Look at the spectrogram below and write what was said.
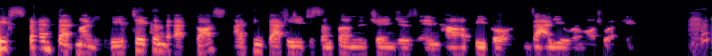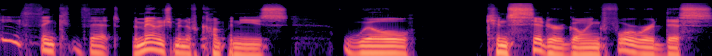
we've spent that money. We've taken that cost. I think that'll lead to some permanent changes in how people value remote working. How do you think that the management of companies will consider going forward this,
